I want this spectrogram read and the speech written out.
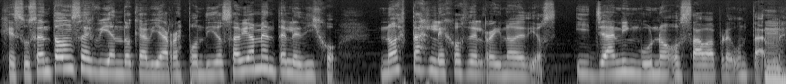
Jesús entonces, viendo que había respondido sabiamente, le dijo, no estás lejos del reino de Dios. Y ya ninguno osaba preguntarle.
